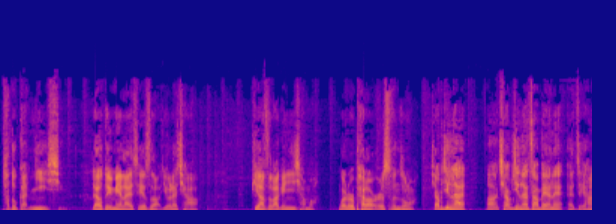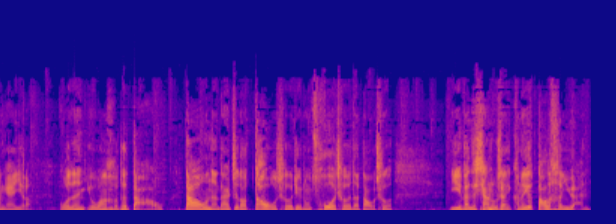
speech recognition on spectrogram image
他都敢逆行，然后对面来车子又来掐，凭啥子拿给你掐嘛？我在那儿排了二十分钟了，掐不进来啊，掐不进来咋办呢？哎，这下安逸了，个人又往后头倒倒呢。大家知道倒车这种错车的倒车，你一般在山路上可能又倒得很远，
